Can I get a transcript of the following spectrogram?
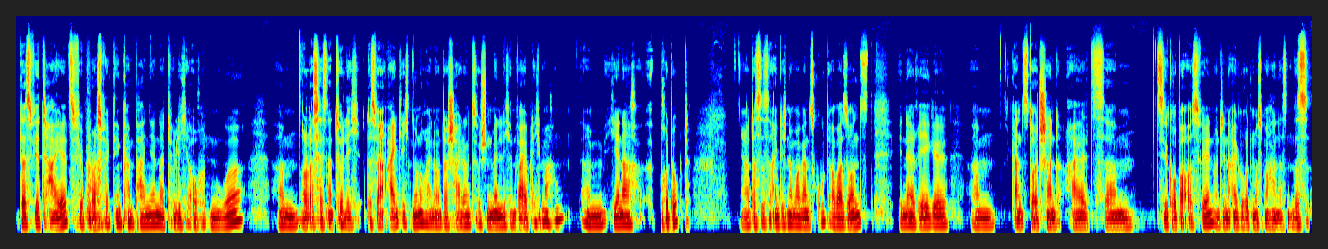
dass wir teils für Prospecting-Kampagnen natürlich auch nur, ähm, oder was heißt natürlich, dass wir eigentlich nur noch eine Unterscheidung zwischen männlich und weiblich machen, ähm, je nach Produkt. Ja, das ist eigentlich nochmal ganz gut, aber sonst in der Regel ähm, ganz Deutschland als ähm, Zielgruppe auswählen und den Algorithmus machen lassen. Das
